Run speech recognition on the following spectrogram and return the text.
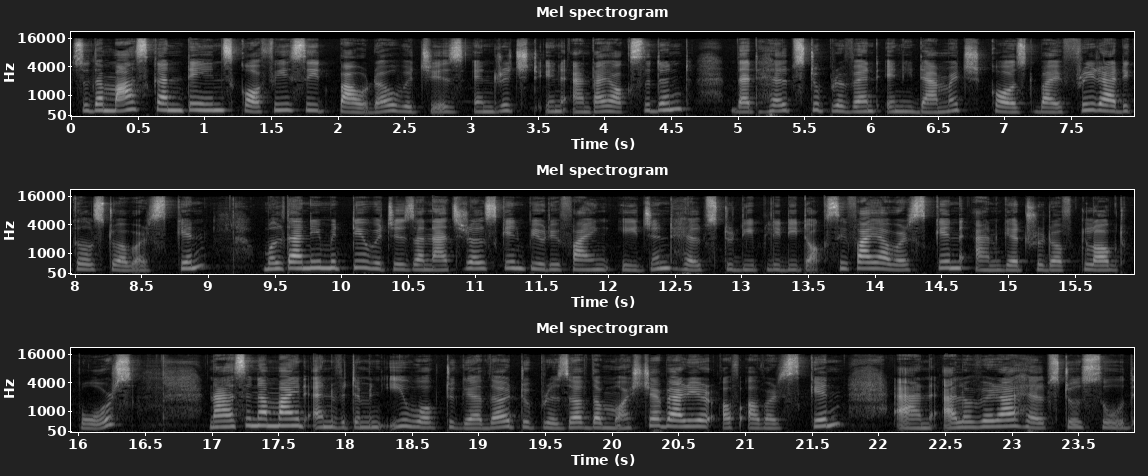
So the mask contains coffee seed powder which is enriched in antioxidant that helps to prevent any damage caused by free radicals to our skin. Multani mitti which is a natural skin purifying agent helps to deeply detoxify our skin and get rid of clogged pores. Niacinamide and vitamin E work together to preserve the moisture barrier of our skin and aloe vera helps to soothe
